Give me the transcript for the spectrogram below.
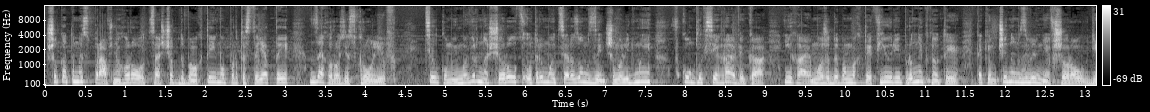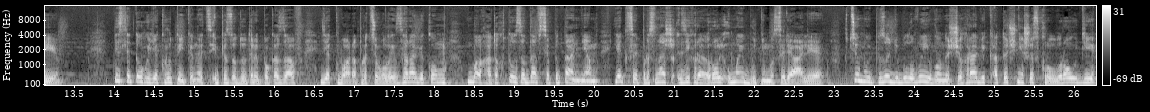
шукатиме справжнього Роудса, щоб допомогти йому протистояти загрозі скрулів. Цілком ймовірно, що Роудс утримується разом з іншими людьми в комплексі графіка, і Гай може допомогти Ф'юрі проникнути, таким чином звільнивши Роуді. Після того, як крутий кінець епізоду 3 показав, як Вара працювала із Гравіком, багато хто задався питанням, як цей персонаж зіграє роль у майбутньому серіалі. В цьому епізоді було виявлено, що Гравік, а точніше Скрул Роуді,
